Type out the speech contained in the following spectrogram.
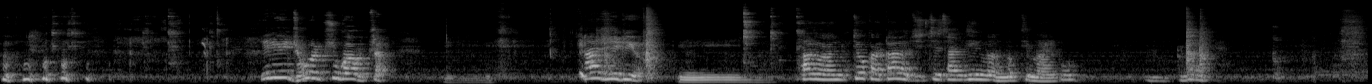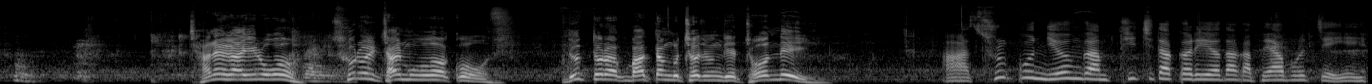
이리 좋을 수가 없어. 사실이요. 나도 한 조각 따라주지 장진만 먹지 말고. 그래. 자네가 이러고 술을 잘 먹어갖고 늙더라고 맞장구 쳐주는 게 좋네. 아 술꾼 영감 뒤치다거리여다가 배 아 부르지.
